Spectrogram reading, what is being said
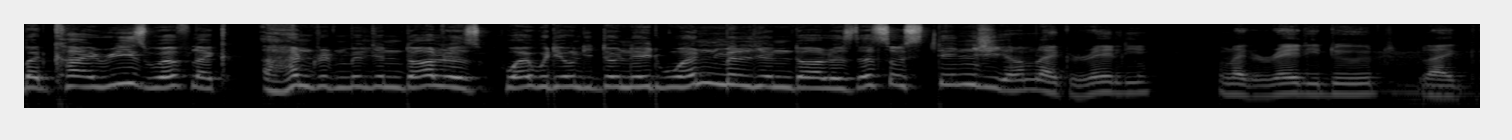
but Kyrie's worth like a hundred million dollars. Why would he only donate one million dollars? That's so stingy. I'm like, really? I'm like, really, dude? Like,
